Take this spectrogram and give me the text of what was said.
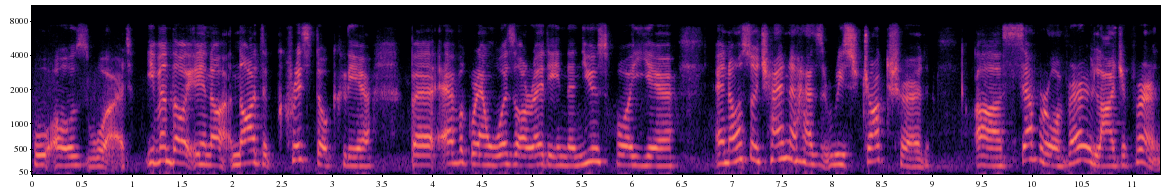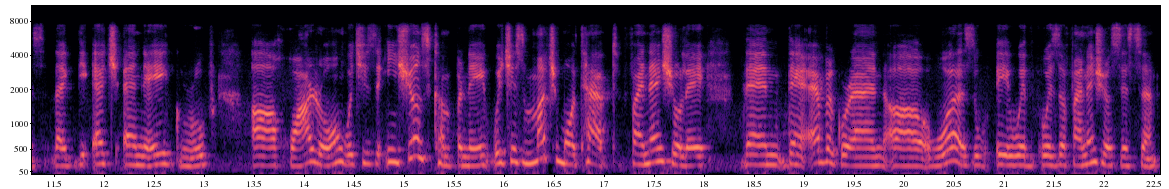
who owes what, even though you know not crystal clear. But Evergrande was already in the news for a year, and also China has restructured uh, several very large firms like the HNA Group, uh, Huarong, which is an insurance company, which is much more tapped financially than than Evergrande uh, was with with the financial system.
